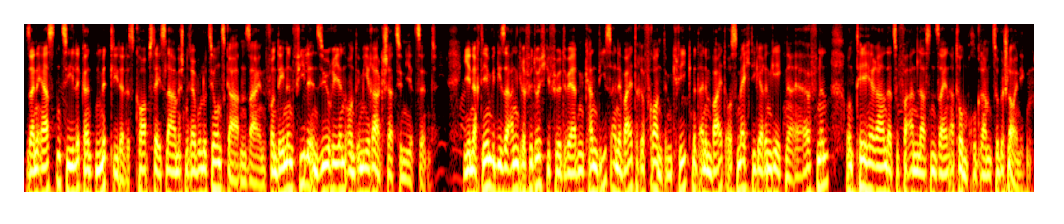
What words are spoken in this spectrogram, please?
Seine ersten Ziele könnten Mitglieder des Korps der Islamischen Revolutionsgarden sein, von denen viele in Syrien und im Irak stationiert sind. Je nachdem, wie diese Angriffe durchgeführt werden, kann dies eine weitere Front im Krieg mit einem weitaus mächtigeren Gegner eröffnen und Teheran dazu veranlassen, sein Atomprogramm zu beschleunigen.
